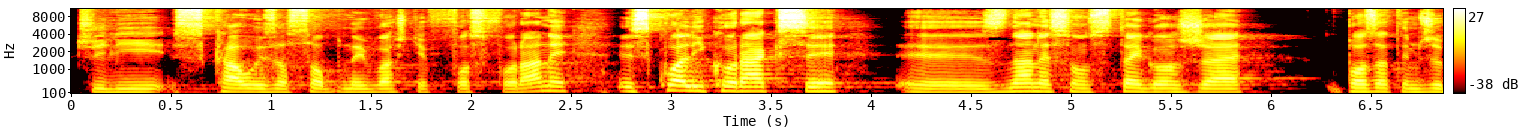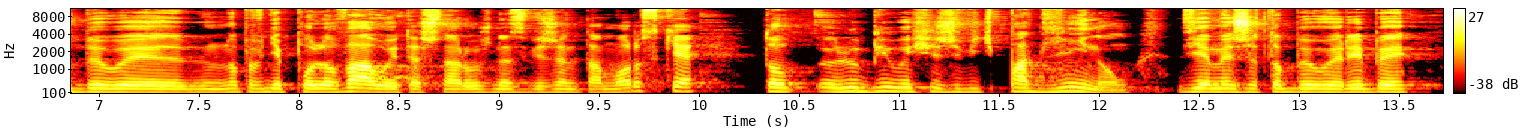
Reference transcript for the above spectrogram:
czyli skały zasobnej właśnie w fosforany. Squalikoraksy y, znane są z tego, że poza tym, że były, no pewnie polowały też na różne zwierzęta morskie, to lubiły się żywić padliną. Wiemy, że to były ryby,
